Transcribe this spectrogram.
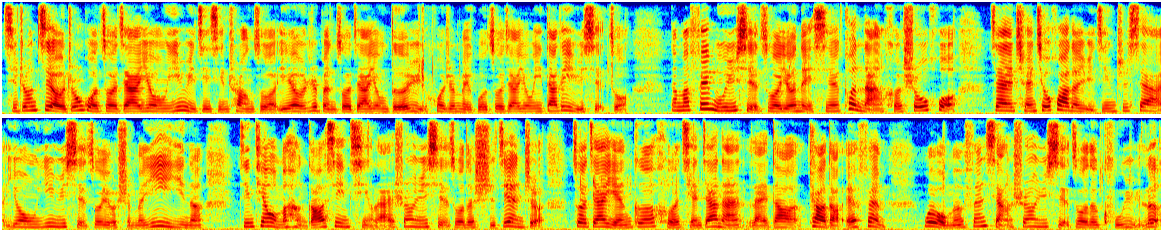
其中既有中国作家用英语进行创作，也有日本作家用德语或者美国作家用意大利语写作。那么，非母语写作有哪些困难和收获？在全球化的语境之下，用英语写作有什么意义呢？今天我们很高兴请来双语写作的实践者作家严歌和钱嘉楠来到跳岛 FM，为我们分享双语写作的苦与乐。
